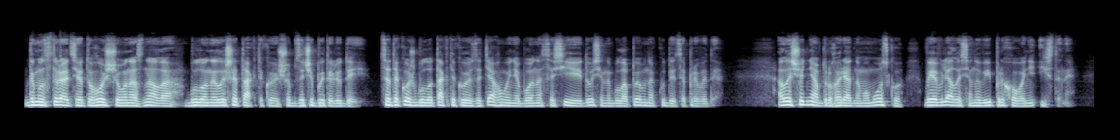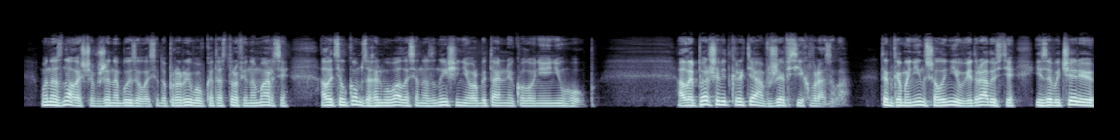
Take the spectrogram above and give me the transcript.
Демонстрація того, що вона знала, було не лише тактикою, щоб зачепити людей. Це також було тактикою затягування, бо Анастасія і досі не була певна, куди це приведе. Але щодня в другорядному мозку виявлялися нові приховані істини. Вона знала, що вже наблизилася до прориву в катастрофі на Марсі, але цілком загальмувалася на знищенні орбітальної колонії Нью-Гоуп. Але перше відкриття вже всіх вразило. Тенкаменін шаленів від радості і за вечерею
